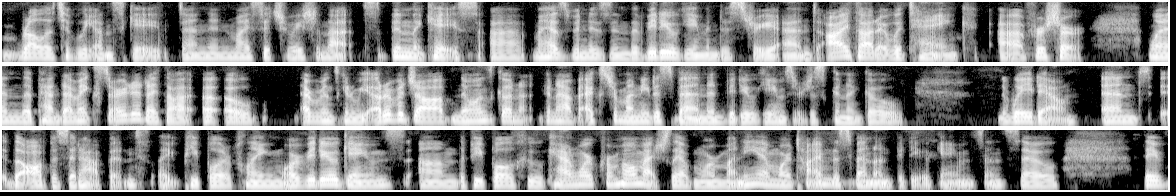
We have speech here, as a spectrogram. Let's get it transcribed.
relatively unscathed, and in my situation, that's been the case. Uh, my husband is in the video game industry, and I thought it would tank uh, for sure. When the pandemic started, I thought, "Uh oh, everyone's going to be out of a job. No one's going to have extra money to spend, and video games are just going to go way down. And the opposite happened. Like people are playing more video games. Um, the people who can work from home actually have more money and more time to spend on video games. And so they've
